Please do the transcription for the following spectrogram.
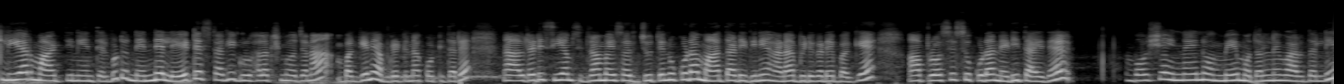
ಕ್ಲಿಯರ್ ಮಾಡ್ತೀನಿ ಅಂತ ಹೇಳ್ಬಿಟ್ಟು ನಿನ್ನೆ ಲೇಟೆಸ್ಟಾಗಿ ಗೃಹಲಕ್ಷ್ಮಿ ಯೋಜನಾ ಬಗ್ಗೆನೇ ಅಪ್ಡೇಟನ್ನು ಕೊಟ್ಟಿದ್ದಾರೆ. ನಾನು already C M Siddaramaiah sir ಜೊತೆನೂ ಕೂಡ ಮಾತಾಡಿದ್ದೀನಿ. ಹಣ ಬಿಡುಗಡೆ ಬಗ್ಗೆ, ಆ ಪ್ರೋಸೆಸ್ಸು ಕೂಡ ನಡೀತಾ ಇದೆ. ಬಹುಶಃ ಇನ್ನೇನು ಮೇ ಮೊದಲನೇ ವಾರದಲ್ಲಿ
